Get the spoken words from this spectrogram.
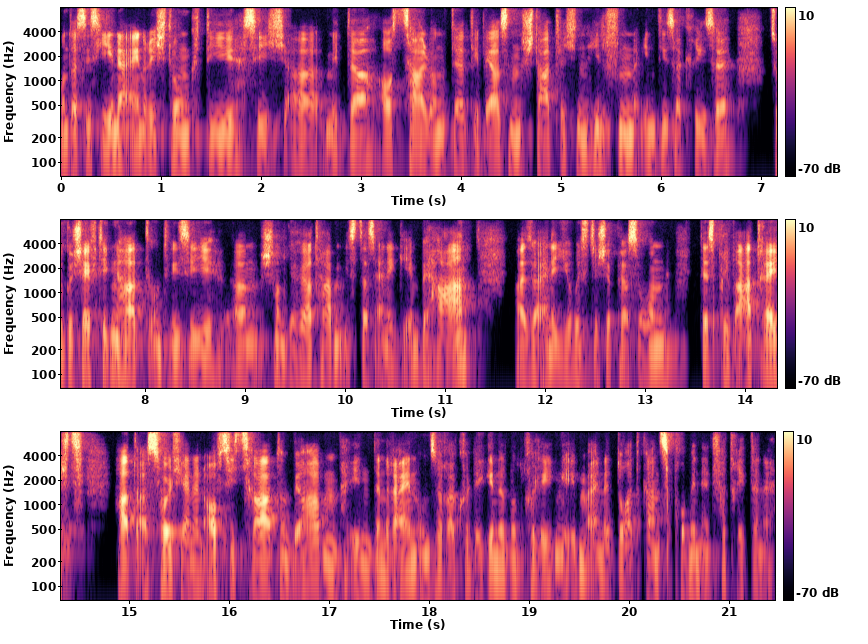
Und das ist jene Einrichtung, die sich äh, mit der Auszahlung der diversen staatlichen Hilfen in dieser Krise zu beschäftigen hat. Und wie Sie ähm, schon gehört haben, ist das eine GmbH, also eine juristische Person des Privatrechts, hat als solche einen Aufsichtsrat und wir haben in den Reihen unserer Kolleginnen und Kollegen eben eine dort ganz prominent vertretene.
